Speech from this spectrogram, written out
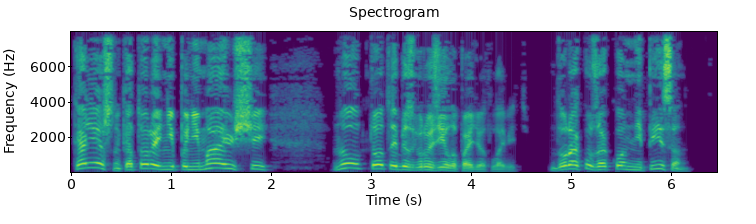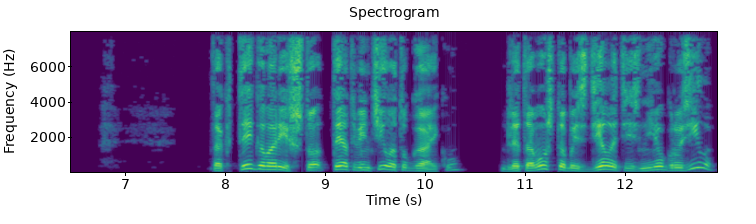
Конечно, который не понимающий, ну, тот и без грузила пойдет ловить. Дураку закон не писан, так ты говоришь, что ты отвинтил эту гайку для того, чтобы сделать из нее грузило?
